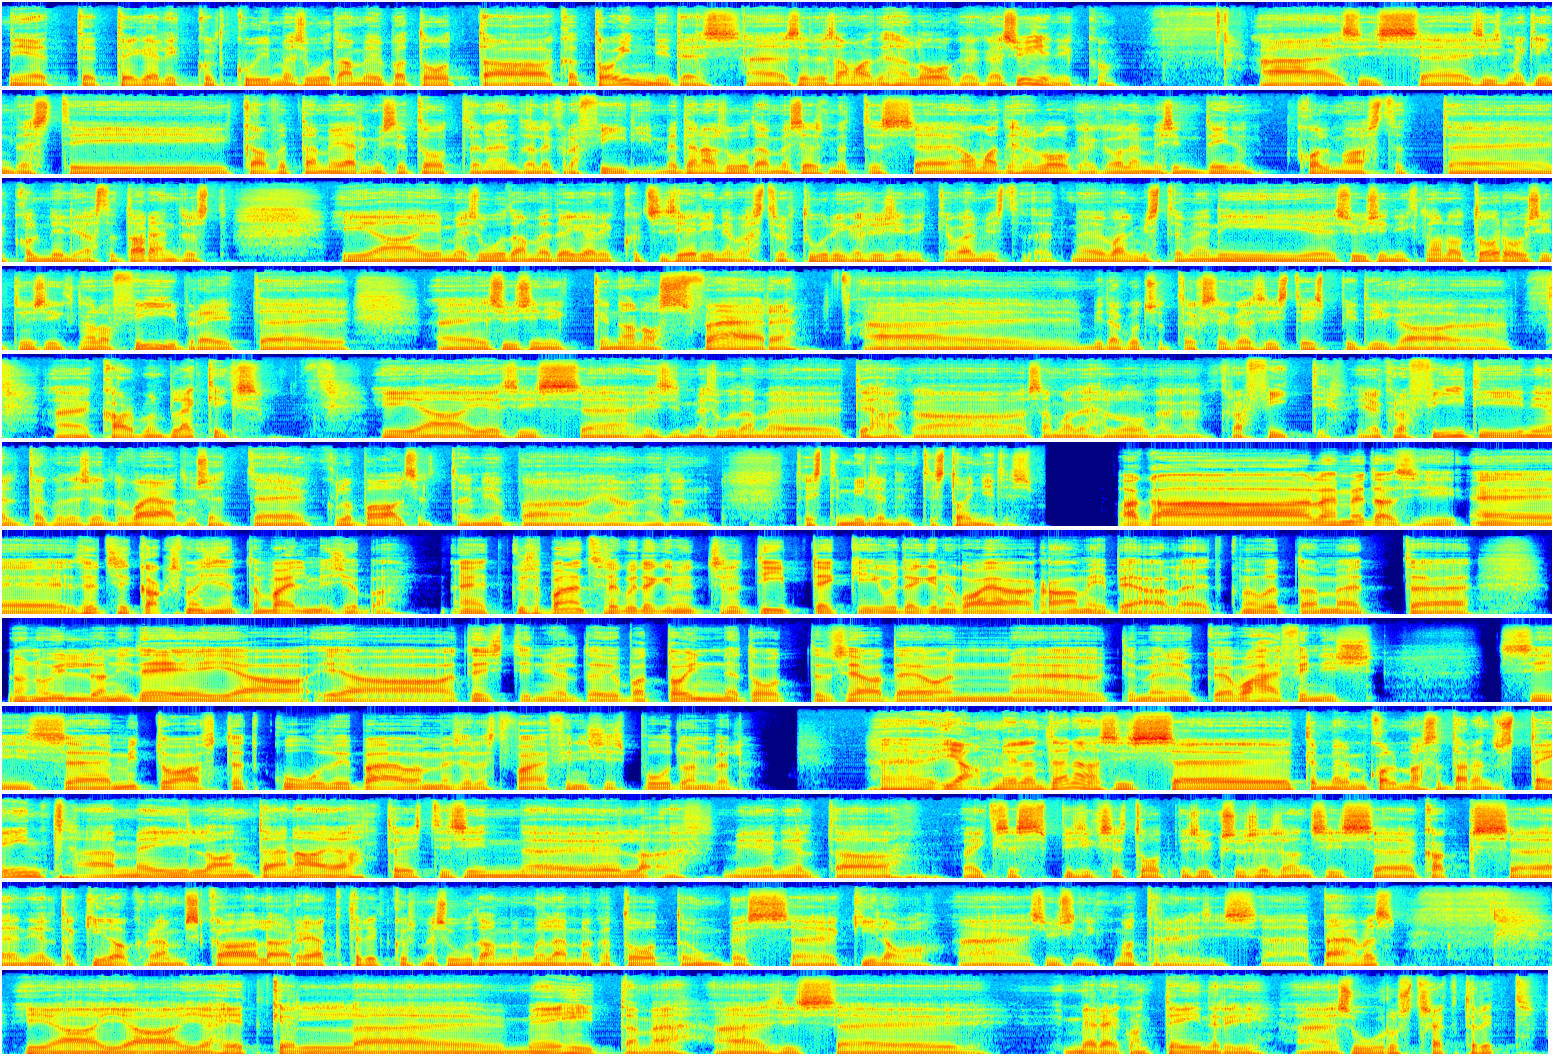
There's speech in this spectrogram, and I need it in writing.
nii et, et tegelikult, kui me suudame juba toota ka tonnides äh, sellesama tehnoloogiaga süsinikku. Siis, siis me kindlasti ka võtame järgmise tootena endale grafiidi, me täna suudame selles mõttes oma tehnoloogiaga oleme siin teinud kolm aastat, kolm-neli aastat arendust. ja, ja me suudame tegelikult siis erineva struktuuriga süsinikke valmistada, et me valmistame nii süsinik nanotorusid, süsinik nanofiibreid, süsinik nanosfääre mida kutsutakse ka siis teistpidi ka carbon black'iks ja, ja siis, ja siis me suudame teha ka sama tehnoloogiaga grafiiti. Ja grafiidi nii-öelda, kuidas öelda, vajadused eh, globaalselt on juba ja need on tõesti miljonites tonnides. Aga lähme edasi, eh, sa ütlesid, kaks masinat on valmis juba, et kui sa paned selle kuidagi nüüd selle deep tech'i kuidagi nagu ajaraami peale, et kui me võtame, et. Eh, noh, null on idee ja, ja tõesti nii-öelda juba tonne tootev seade on ütleme nihuke vahefiniš siis äh, mitu aastat, kuud või päeva me sellest vahefinišist puudu on veel? Äh, ja meil on täna siis äh, ütleme, me oleme kolm aastat arendust teinud, meil on täna jah, tõesti siin meie nii-öelda väikses pisikeses tootmisüksuses on siis kaks nii-öelda kilogramm skaala reaktorit, kus me suudame mõlemaga toota umbes kilo süsinikmaterjali siis päevas ja, ja, ja hetkel me ehitame siis merekonteineri äh, suurust traktorit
